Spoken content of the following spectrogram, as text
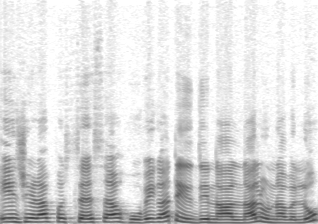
ਇਹ ਜਿਹੜਾ ਪ੍ਰੋਸੈਸ ਆ ਹੋਵੇਗਾ ਤੇ ਇਸ ਦੇ ਨਾਲ ਨਾਲ ਉਹਨਾਂ ਵੱਲੋਂ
